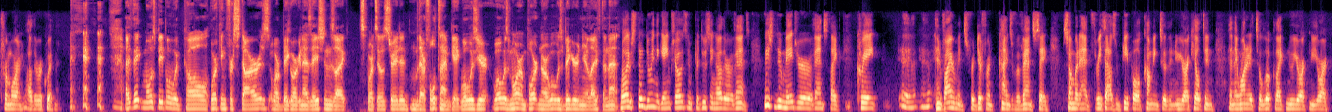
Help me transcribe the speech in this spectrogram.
for more other equipment. I think most people would call working for stars or big organizations like Sports Illustrated their full-time gig. What was your what was more important or what was bigger in your life than that? Well, I was still doing the game shows and producing other events. We used to do major events like create environments for different kinds of events. Say someone had 3,000 people coming to the New York Hilton and they wanted it to look like New York, New York.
